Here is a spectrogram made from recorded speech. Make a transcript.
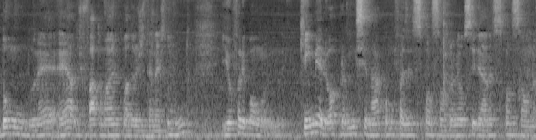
do mundo, né? É, de fato, o maior incubador de internet do mundo. E eu falei, bom, quem melhor para me ensinar como fazer essa expansão, para me auxiliar nessa expansão, né?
